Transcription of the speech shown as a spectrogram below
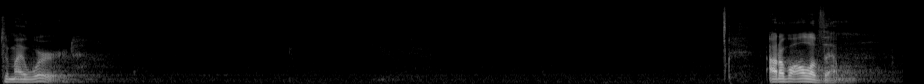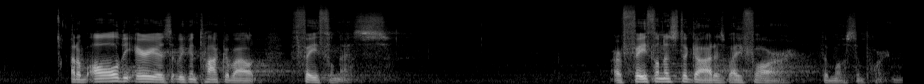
to my word? out of all of them, out of all the areas that we can talk about faithfulness, our faithfulness to God is by far the most important.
